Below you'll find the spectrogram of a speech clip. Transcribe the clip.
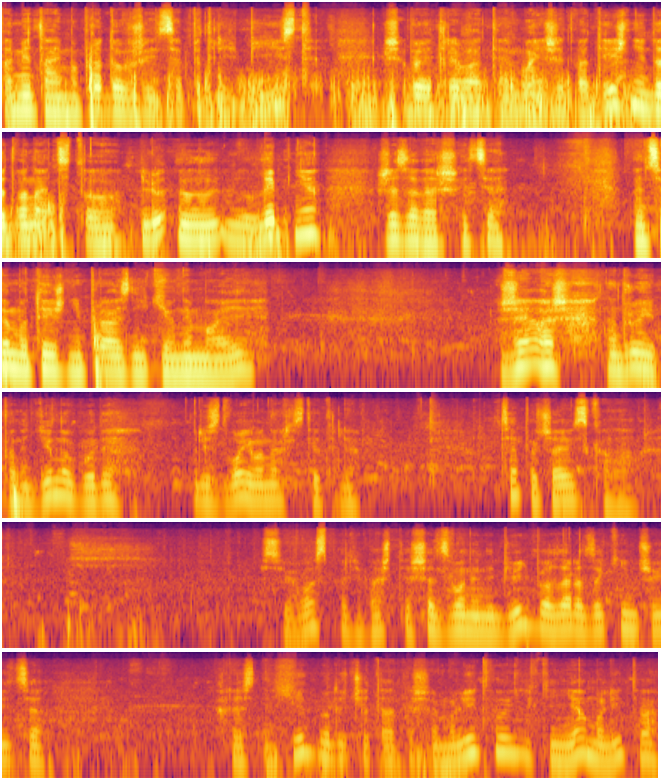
Пам'ятаємо, продовжується Петрів піст, що буде тривати майже два тижні, до 12 липня вже завершується. На цьому тижні праздників немає. Вже аж на другий понеділок буде Різдво Івана Хрестителя. Це Почаївська лавра. Всі Господі, бачите, ще дзвони не б'ють, бо зараз закінчується хресний хід, буду читати ще молитву, Євтінія, молитва.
